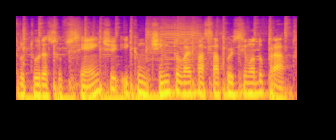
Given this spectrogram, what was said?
estrutura suficiente e que um tinto vai passar por cima do prato.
